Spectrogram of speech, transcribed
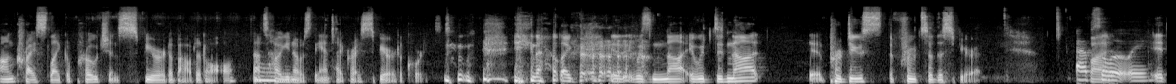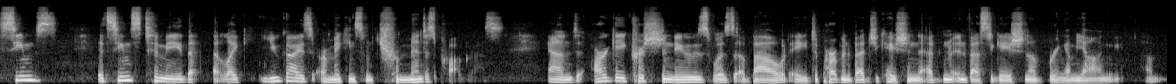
unchrist-like approach and spirit about it all. That's mm. how you mm. know it's the Antichrist spirit, according. To, you know, like it, it, was not. It did not produce the fruits of the spirit. Absolutely. But it seems. It seems to me that, that like you guys are making some tremendous progress and our Gay Christian News was about a Department of Education investigation of Brigham Young. Um,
